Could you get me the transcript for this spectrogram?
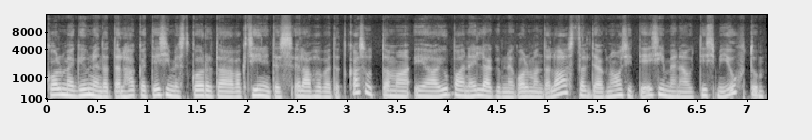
kolmekümnendatel hakati esimest korda vaktsiinides elavhõbedat kasutama ja juba neljakümne kolmandal aastal diagnoositi esimene autismijuhtum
